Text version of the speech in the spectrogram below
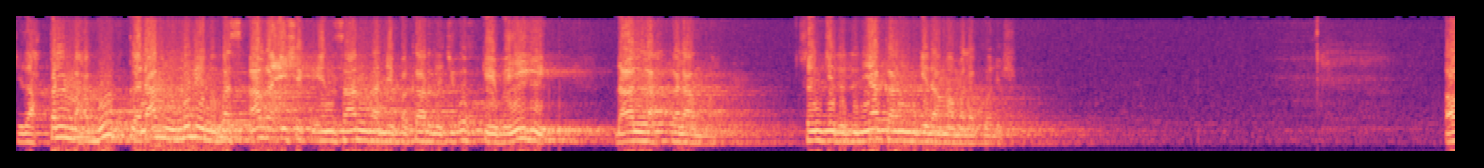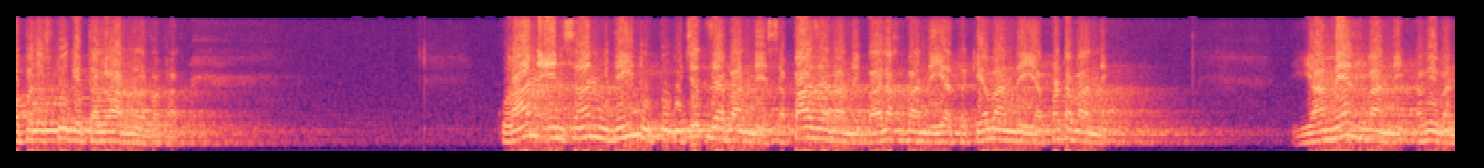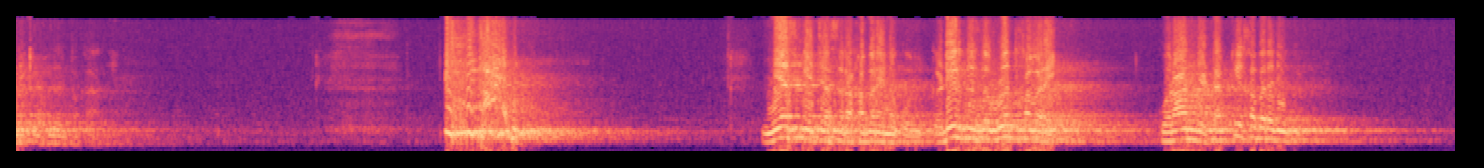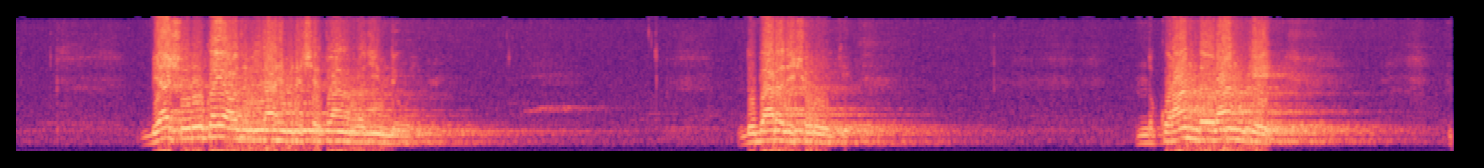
چې د خپل محبوب کلام ولولي نو بس هغه عشق انسان باندې پکار دی چې اوخ کې ویږي دا الله کلام دی څنګه د دنیا قانون کې دا معاملې کول شي او پلستو کې تلوار نه پکار قران انسان دین او په اوچت ځای باندې سپا ځای باندې بالغ باندې یا تکیه باندې یا پټ باندې یا میز باندې هغه باندې کې خدای پکار دی میز کې چې سره خبرې نه کوي کډیر د ضرورت خبرې قران دې ټکی خبره دی بیا شروع کوي اعوذ بالله من الشیطان الرجیم دی دوباره دی شروع کی نو قران دوران کې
